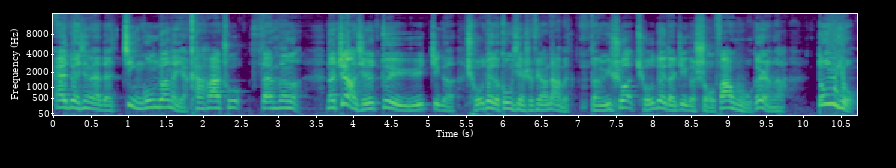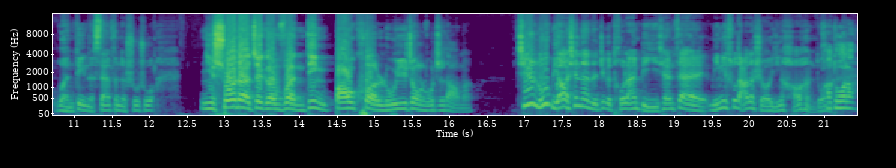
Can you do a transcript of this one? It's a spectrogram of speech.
艾顿现在的进攻端呢也开发出三分了。那这样其实对于这个球队的贡献是非常大的，等于说球队的这个首发五个人啊都有稳定的三分的输出。你说的这个稳定包括卢一中卢指导吗？其实卢比奥现在的这个投篮比以前在明尼苏达的时候已经好很多了，好多了。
